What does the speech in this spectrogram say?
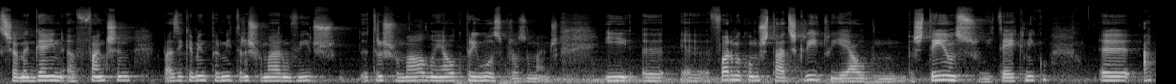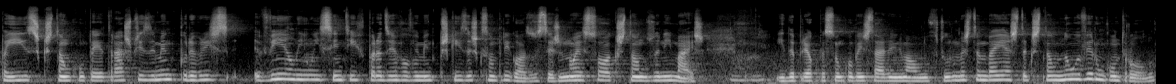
que se chama Gain of Function, que basicamente permite transformar um vírus, transformá-lo em algo perigoso para os humanos. E uh, a forma como está descrito, e é algo extenso e técnico, uh, há países que estão com o pé atrás precisamente por abrir-se, vem ali um incentivo para o desenvolvimento de pesquisas que são perigosas, ou seja, não é só a questão dos animais uhum. e da preocupação com o bem-estar animal no futuro, mas também esta questão de não haver um controlo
